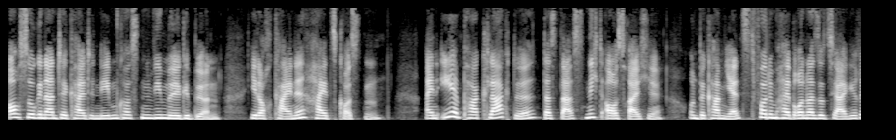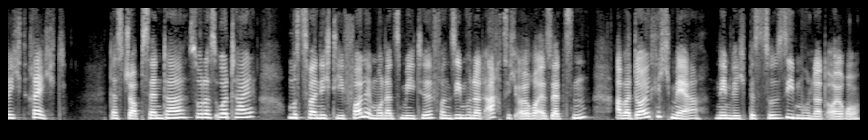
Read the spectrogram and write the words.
auch sogenannte kalte Nebenkosten wie Müllgebühren, jedoch keine Heizkosten. Ein Ehepaar klagte, dass das nicht ausreiche und bekam jetzt vor dem Heilbronner Sozialgericht Recht. Das Jobcenter, so das Urteil, muss zwar nicht die volle Monatsmiete von 780 Euro ersetzen, aber deutlich mehr, nämlich bis zu 700 Euro.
